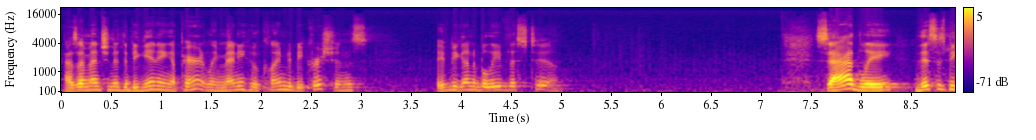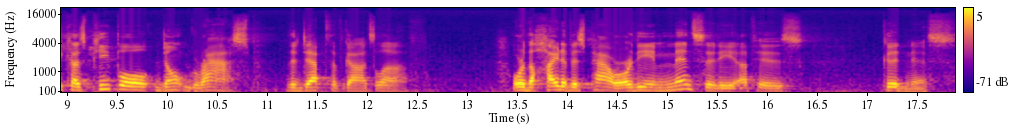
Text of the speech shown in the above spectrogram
As I mentioned at the beginning, apparently many who claim to be Christians, they've begun to believe this too. Sadly, this is because people don't grasp the depth of God's love, or the height of His power, or the immensity of His goodness.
